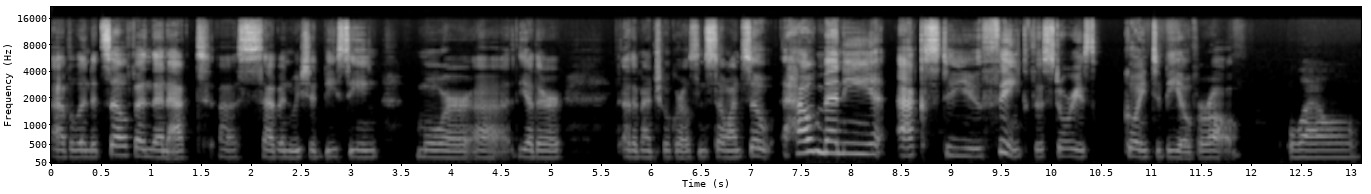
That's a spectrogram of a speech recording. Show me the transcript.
Avalon itself, and then Act uh, Seven we should be seeing more uh, the other other magical girls and so on. So how many acts do you think the story is going to be overall? Well,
